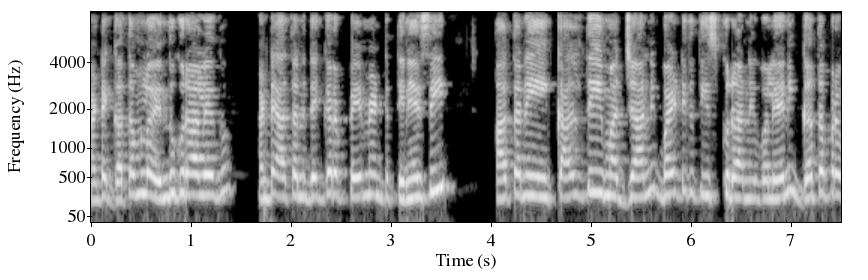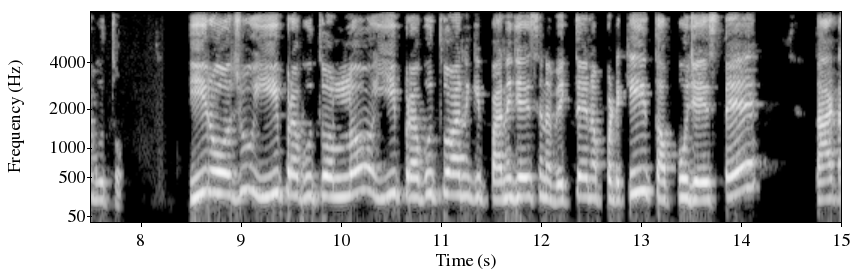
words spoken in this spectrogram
అంటే గతంలో ఎందుకు రాలేదు? అంటే అతని దగ్గర పేమెంట్ తినేసి అతని కల్తీ మద్యాన్ని బయటకు తీసుకురానివ్వలేని గత ప్రభుత్వం. ఈ రోజు ఈ ప్రభుత్వంలో ఈ ప్రభుత్వానికి పనిచేసిన వ్యక్తి అయినప్పటికీ తప్పు చేస్తే తాట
